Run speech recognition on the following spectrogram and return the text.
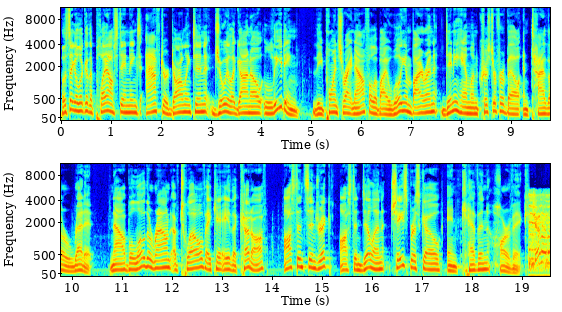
Let's take a look at the playoff standings after Darlington. Joey Logano leading the points right now, followed by William Byron, Denny Hamlin, Christopher Bell, and Tyler Reddick. Now, below the round of 12, aka the cutoff, Austin Cindric, Austin Dillon, Chase Briscoe, and Kevin Harvick. Gentlemen,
